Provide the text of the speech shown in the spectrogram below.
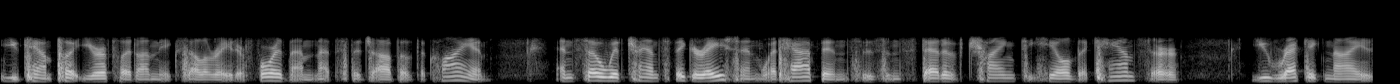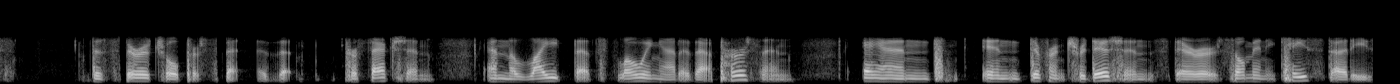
you can't put your foot on the accelerator for them. That's the job of the client. And so with transfiguration, what happens is instead of trying to heal the cancer, you recognize the spiritual perspe- the perfection and the light that's flowing out of that person. And in different traditions, there are so many case studies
